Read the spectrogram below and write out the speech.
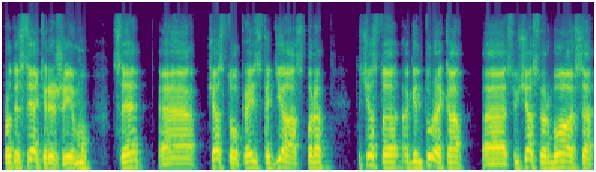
протистоять режиму, це часто українська діаспора, це часто агентура, яка свій час вербувалася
